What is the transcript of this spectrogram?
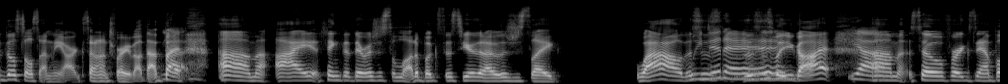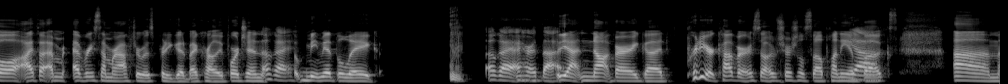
they'll still send me arcs. I don't have to worry about that. But um, I think that there was just a lot of books this year that I was just like, wow, this We is did this is what you got. yeah. Um, so for example, I thought every summer after was pretty good by Carley Fortune. okay. Meet Me at the Lake. Okay. I heard that. Yeah, not very good. Prettier cover, so I'm sure she'll sell plenty of books. Um,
